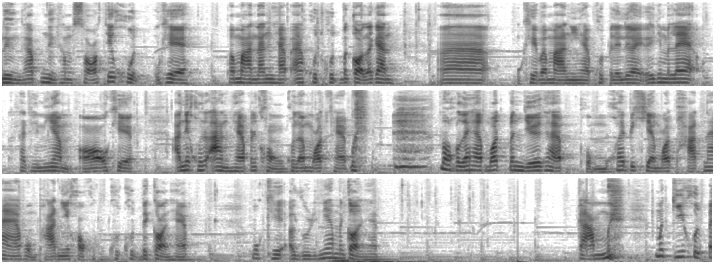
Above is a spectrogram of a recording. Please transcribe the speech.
หนึ่งครับหนึ่งทำซอสที่ขุดโอเค ประมาณนั้นครับอะขุดขุดมาก่อนแล้วกันอ่าโอเคประมาณนี้ครับขุดไปเรื่อยๆเอ้ยนี่มันแร่ไทเทเนียมอ๋อโอเคอันนี้คนละอันครับเป็นของคนละมอดครับบอกเลยครับมอดมันเยอะครับ ผมค่อยไปเคลียร์มอดพาร์ทหน้าครับผมพาร์ทนี้ขอขุดขุดไปก่อนครับ โอเคเอายูเรเนียมมันก่อนครับกำเมื่อกี้ขุดไป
